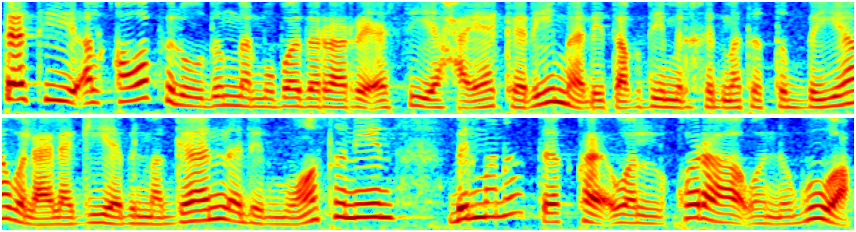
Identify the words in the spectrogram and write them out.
تأتي القوافل ضمن المبادرة الرئاسية حياة كريمة لتقديم الخدمة الطبية والعلاجية بالمجان للمواطنين بالمناطق والقرى والنجوع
